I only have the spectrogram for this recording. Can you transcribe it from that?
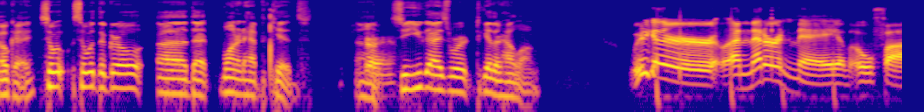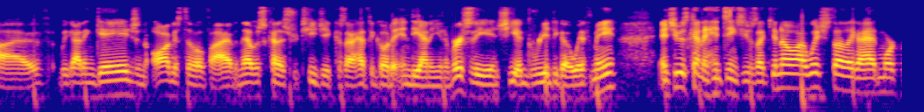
Okay. So, so with the girl uh, that wanted to have the kids, uh, sure. so you guys were together how long? We were together. I met her in May of 05. We got engaged in August of 05, and that was kind of strategic because I had to go to Indiana University, and she agreed to go with me. And she was kind of hinting. She was like, you know, I wish that like I had more.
